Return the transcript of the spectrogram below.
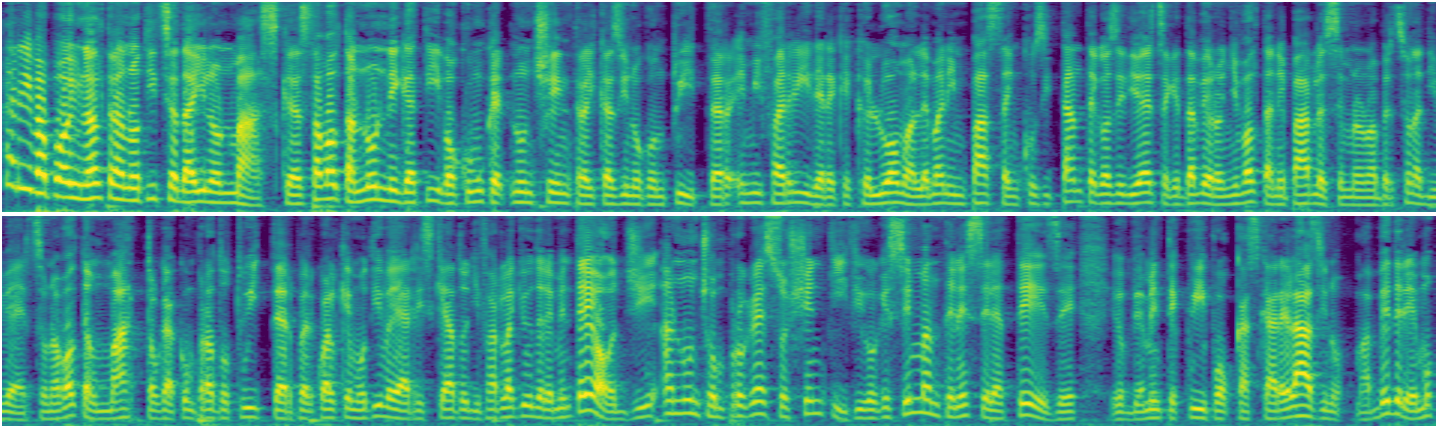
Arriva poi un'altra notizia da Elon Musk, stavolta non negativa o comunque non c'entra il casino con Twitter e mi fa ridere che quell'uomo ha le mani in pasta in così tante cose diverse che davvero ogni volta ne parlo e sembra una persona diversa. Una volta è un matto che ha comprato Twitter per qualche motivo e ha rischiato di farla chiudere, mentre oggi annuncia un progresso scientifico che se mantenesse le attese, e ovviamente qui può cascare l'asino, ma vedremo,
